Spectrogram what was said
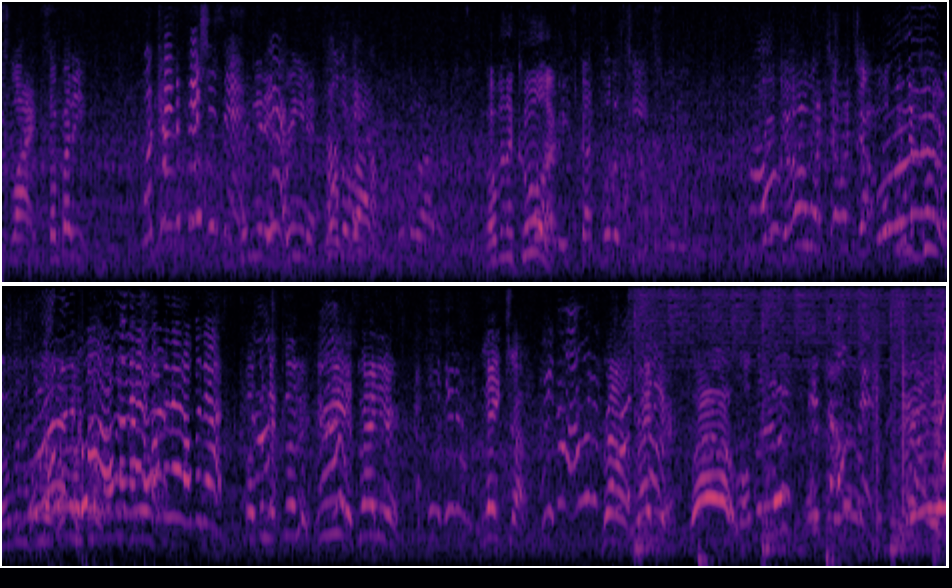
this line. Somebody. What kind of fish is it? Bring it in. Bring it in. Pull the rod. Pull the rod. Over the cooler. He's got full of teeth, sweetie. Oh. Go. Watch out, watch out. Open the cooler. Open the cooler. Open the cooler. Open that. Open that. Open that. Open the cooler. Here he is, right here. I can't get him. Lake trout. Wait, no, I want to. Brown, right here. Whoa! Open it up. It's open. There it is.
